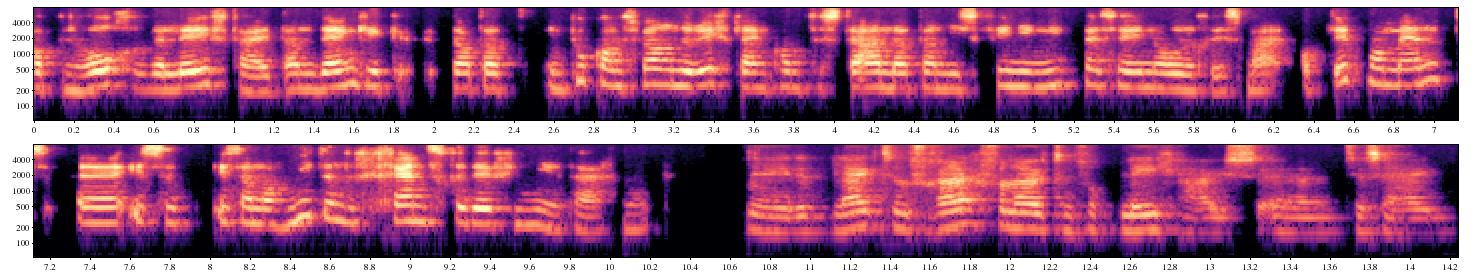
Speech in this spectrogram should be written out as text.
op een hogere leeftijd, dan denk ik dat dat in toekomst wel in de richtlijn komt te staan dat dan die screening niet per se nodig is. Maar op dit moment uh, is, het, is er nog niet een grens gedefinieerd eigenlijk. Nee, dat blijkt een vraag vanuit een verpleeghuis uh, te zijn.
